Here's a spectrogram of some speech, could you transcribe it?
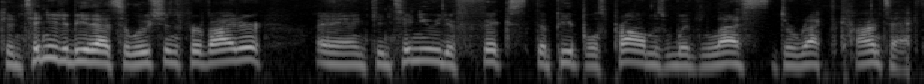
continue to be that solutions provider, and continue to fix the people's problems with less direct contact.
